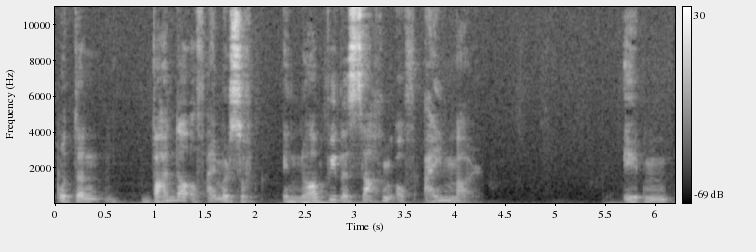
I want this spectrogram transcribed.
Und dann waren da auf einmal so enorm viele Sachen auf einmal. Eben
